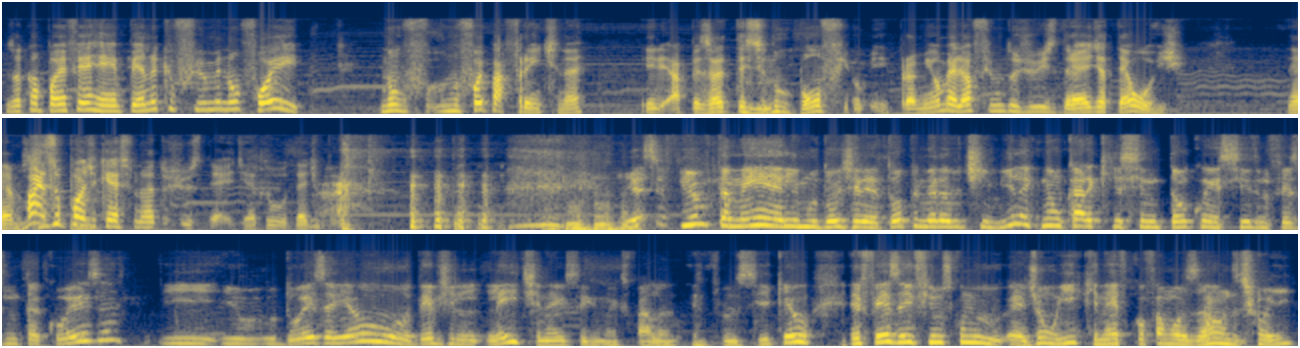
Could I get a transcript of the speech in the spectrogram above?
Fez uma campanha ferrenha. Pena que o filme não foi. Não, não foi pra frente, né? Ele, apesar de ter uhum. sido um bom filme. para mim é o melhor filme do Juiz Dredd até hoje. Né? Mas o podcast não é do Juiz Dredd, é do Deadpool. e esse filme também ele mudou de diretor. Primeiro era o Tim Miller, que não é um cara que assim tão conhecido, não fez muita coisa. E, e o 2 aí é o David Leite, né? Não sei como é que se fala, ele pronuncia, que eu, ele fez aí filmes como é, John Wick, né? Ficou famosão do John Wick,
